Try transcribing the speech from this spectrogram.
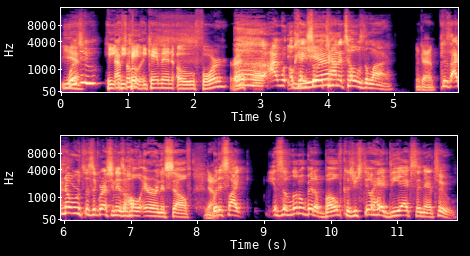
Yeah. What did you? He he came, he came in 04, right? Uh, I would. Okay, so it kind of toes the line okay. because I know ruthless aggression is a whole era in itself, Yeah. but it's like it's a little bit of both because you still had DX in there too.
